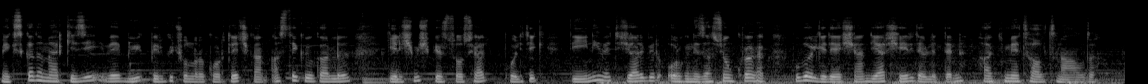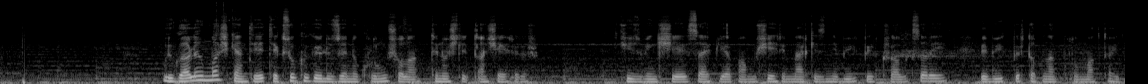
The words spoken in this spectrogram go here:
Meksika'da merkezi ve büyük bir güç olarak ortaya çıkan Aztek uygarlığı gelişmiş bir sosyal, politik, dini ve ticari bir organizasyon kurarak bu bölgede yaşayan diğer şehir devletlerini hakimiyet altına aldı. Uygarlığın başkenti Texcoco Gölü üzerine kurulmuş olan Tenochtitlan şehridir. 200 bin kişiye ev sahipliği yapan bu şehrin merkezinde büyük bir krallık sarayı ve büyük bir tapınak bulunmaktaydı.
